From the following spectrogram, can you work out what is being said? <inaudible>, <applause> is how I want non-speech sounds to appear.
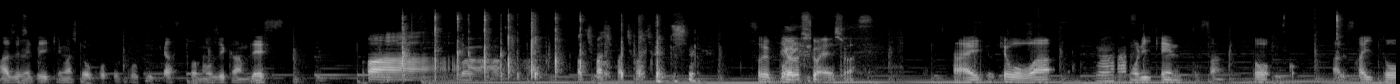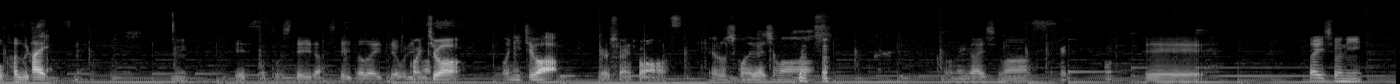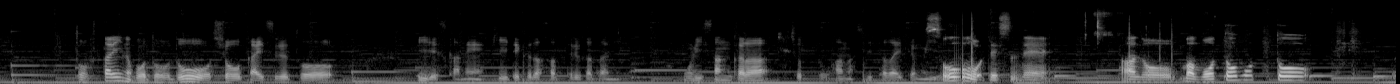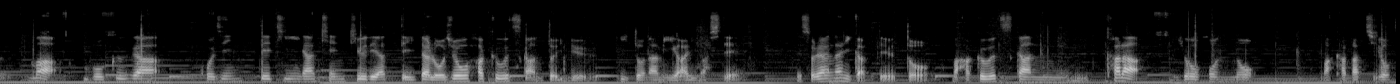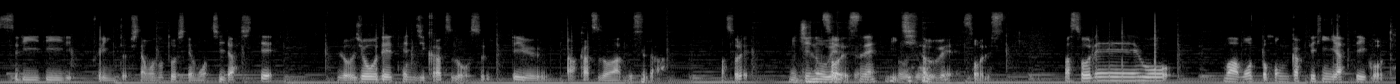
始めていきましょう。ポクポクキャストのお時間です。わあ、わあ、パチパチパチパチパチ。それっぽいよろ。しくお願いします。はい、今日は森健人さんと、あれ斉藤和樹さんですね。にゲストとしていらしていただいております。こんにちは。こんにちは。よろしくお願いします。よろしくお願いします。<laughs> お願いします。えー最初にお二人のことをどう紹介するといいですかね？聞いてくださってる方に。森さんからちょっとお話しいただいてもいいですか？そうですね。あの、まあ、もともと、まあ、僕が個人的な研究でやっていた路上博物館という営みがありまして、それは何かっていうと、まあ、博物館から標本の、まあ、形を 3D プリントしたものとして持ち出して、路上で展示活動をするっていうまあ活動なんですが、まあ、それ道のそうで上ですすねね。道の上、そうです。まあ、それを、まあ、もっと本格的にやっていこうと。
